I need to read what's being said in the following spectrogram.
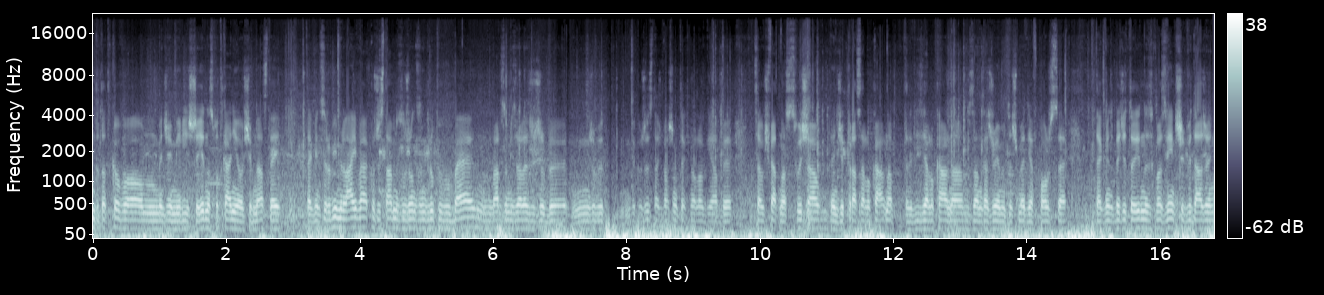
Dodatkowo mm, będziemy mieli jeszcze jedno spotkanie o 18. Tak więc robimy live'a, korzystamy z urządzeń grupy WB. Bardzo mi zależy, żeby, żeby wykorzystać Waszą technologię, aby cały świat nas słyszał. Będzie prasa lokalna, telewizja lokalna, zaangażujemy też media w Polsce. Tak więc będzie to jedno z chyba z większych wydarzeń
